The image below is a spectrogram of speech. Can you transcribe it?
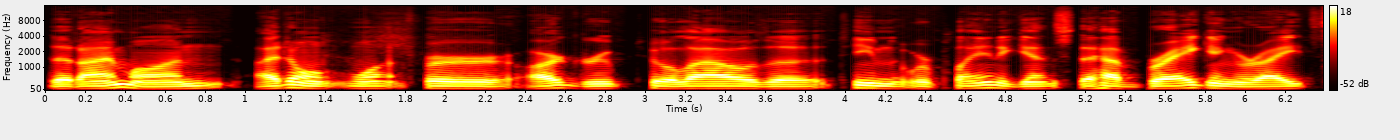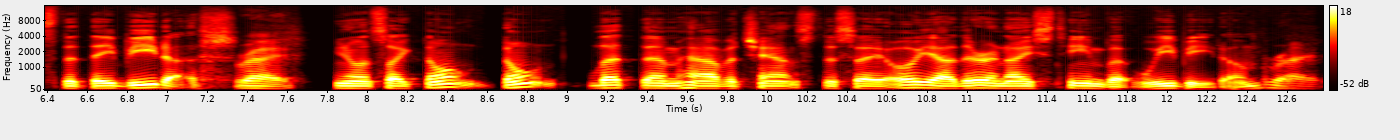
that I'm on, I don't want for our group to allow the team that we're playing against to have bragging rights that they beat us. Right. You know, it's like don't don't let them have a chance to say, "Oh yeah, they're a nice team, but we beat them." Right.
